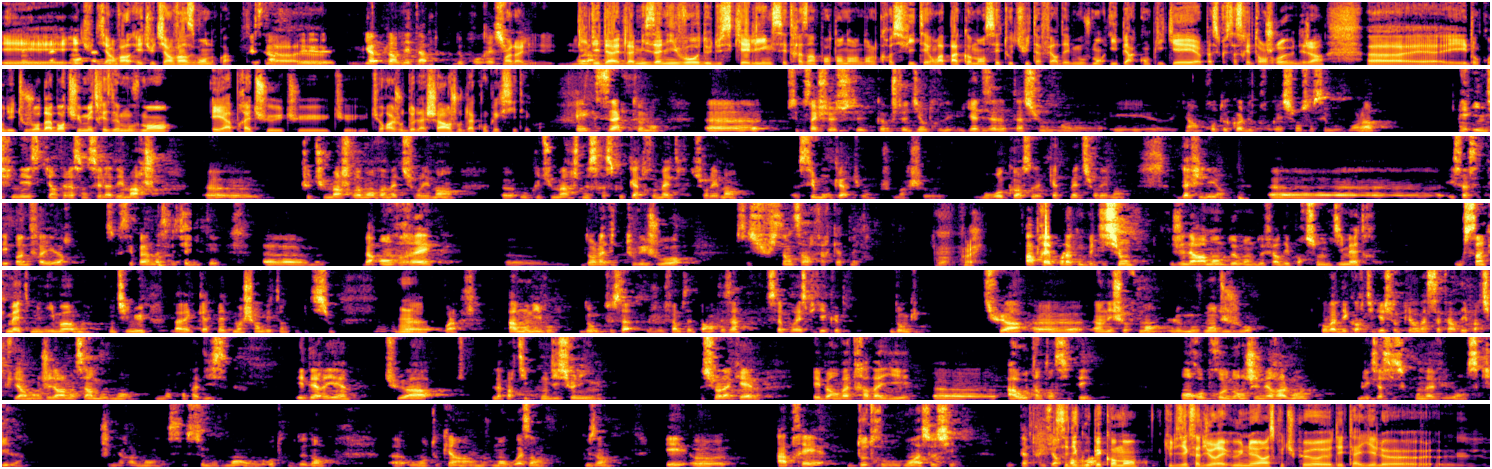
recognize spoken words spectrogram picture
et, tu tiens 20, et tu tiens 20 secondes quoi. Euh, il y a plein d'étapes de progression. Voilà, l'idée de, la mise à niveau, de, du scaling, c'est très important dans, dans, le CrossFit et on va pas commencer tout de suite à faire des mouvements hyper compliqués euh, parce que ça serait dangereux déjà. Euh, et donc on dit toujours d'abord tu maîtrises le mouvement et après tu, tu, tu, tu rajoutes de la charge ou de la complexité quoi. Exactement. Euh, c'est pour ça que, je, comme je te dis, on trouve il y a des adaptations euh, et euh, il y a un protocole de progression sur ces mouvements-là. Et in fine, ce qui est intéressant, c'est la démarche. Euh, que tu marches vraiment 20 mètres sur les mains euh, ou que tu marches ne serait-ce que 4 mètres sur les mains, euh, c'est mon cas, tu vois. Je marche, euh, mon record, ça doit être 4 mètres sur les mains d'affilée. Hein. et ça, c'était on fire parce que c'est pas ma spécialité. Bah, en vrai, dans la vie de tous les jours, c'est suffisant de savoir faire 4 mètres. Tu vois. Ouais. Après, pour la compétition, généralement, on te demande de faire des portions de 10 mètres ou 5 mètres minimum continu, bah avec 4 mètres, moi, je suis embêté en compétition. Mmh. Euh, voilà, à mon niveau. Donc tout ça, je ferme cette parenthèse-là. Ça pour expliquer que donc tu as euh, un échauffement, le mouvement du jour qu'on va décortiquer, sur lequel on va s'attarder particulièrement. Généralement, c'est un mouvement, on n'en prend pas 10. Et derrière, tu as la partie conditioning sur laquelle eh ben, on va travailler euh, à haute intensité en reprenant généralement l'exercice qu'on a vu en skill, généralement ce mouvement on le retrouve dedans, euh, ou en tout cas un mouvement voisin, cousin, et euh, après d'autres mouvements associés. C'est découpé comment? Tu disais que ça durait une heure. Est-ce que tu peux détailler le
